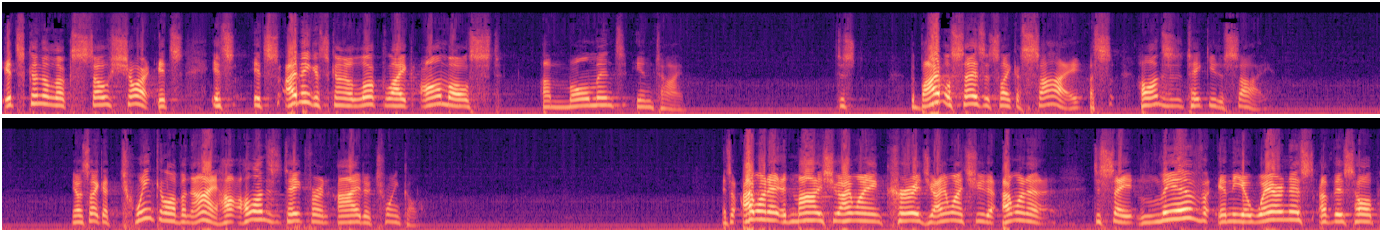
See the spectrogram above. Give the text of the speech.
It's going to look so short. It's, it's, it's, I think it's going to look like almost a moment in time. Just, the Bible says it's like a sigh. A, how long does it take you to sigh? You know, it's like a twinkle of an eye. How, how long does it take for an eye to twinkle? And so I want to admonish you, I want to encourage you, I want you to, I want to just say, live in the awareness of this hope.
